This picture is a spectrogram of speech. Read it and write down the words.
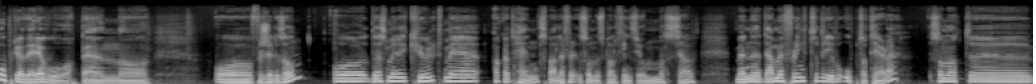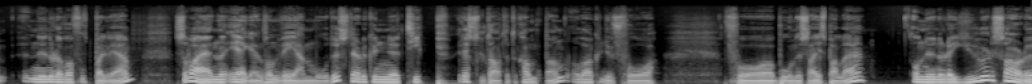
Oppgradere våpen og, og forskjellig sånn. Og det som er litt kult med akkurat hen spillet, for sånne spill finnes jo masse av, men de er flinke til å drive og oppdatere det. Sånn at uh, nå når det var fotball-VM, så var det en egen sånn VM-modus der du kunne tippe resultatet til kampene, og da kunne du få, få bonuser i spillet. Og nå når det er jul, så har du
